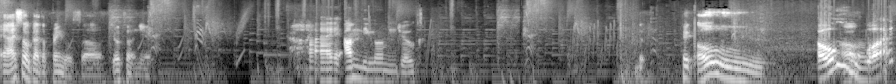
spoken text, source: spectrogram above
Yeah, I still got the Pringles, so joke's on you. I, I'm the only joke. Pick. Oh. Oh, Oh. what?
